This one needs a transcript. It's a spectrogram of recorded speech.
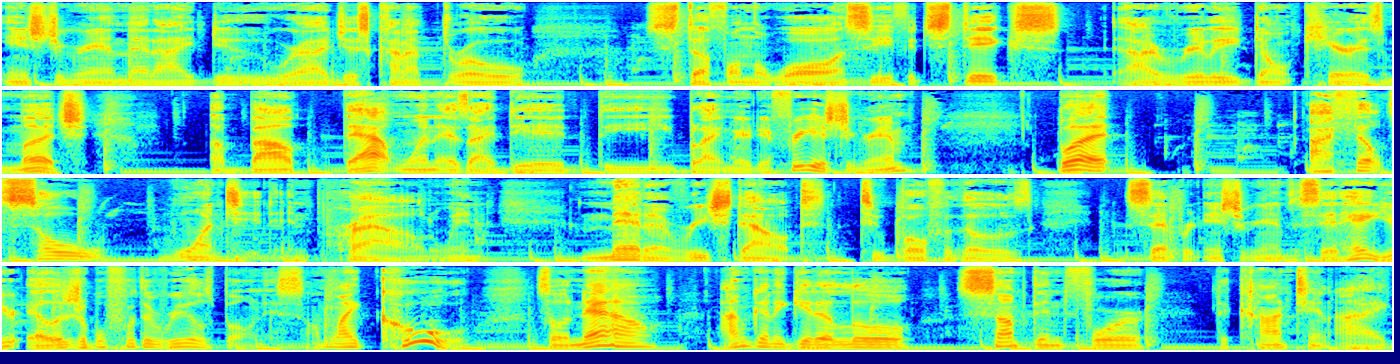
Instagram that I do where I just kind of throw stuff on the wall and see if it sticks. I really don't care as much about that one as I did the Black Married and Free Instagram, but I felt so wanted and proud when Meta reached out to both of those separate Instagrams and said, Hey, you're eligible for the Reels bonus. I'm like, Cool. So now I'm going to get a little something for the content I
